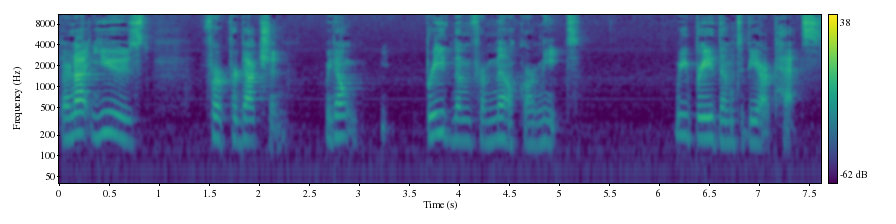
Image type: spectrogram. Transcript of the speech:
They're not used for production. We don't breed them for milk or meat. We breed them to be our pets.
